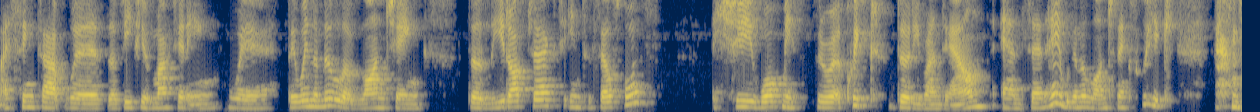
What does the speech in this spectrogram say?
I synced up with the VP of marketing where they were in the middle of launching the lead object into Salesforce. She walked me through a quick, dirty rundown and said, Hey, we're going to launch next week. And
